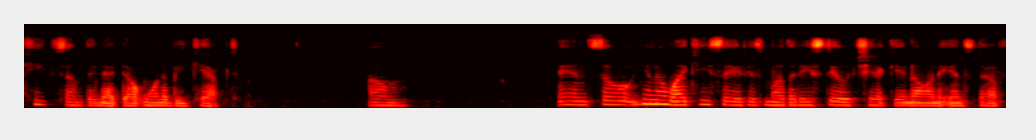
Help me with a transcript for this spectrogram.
keep something that don't want to be kept. Um, and so, you know, like he said, his mother, they still check in on and stuff,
